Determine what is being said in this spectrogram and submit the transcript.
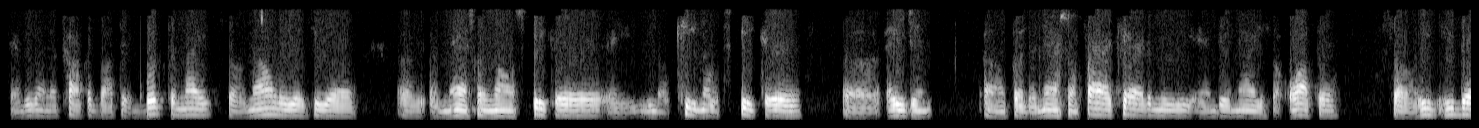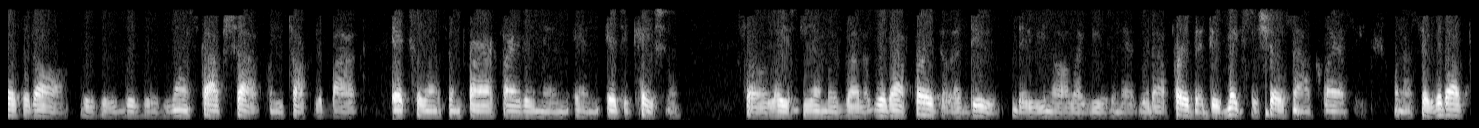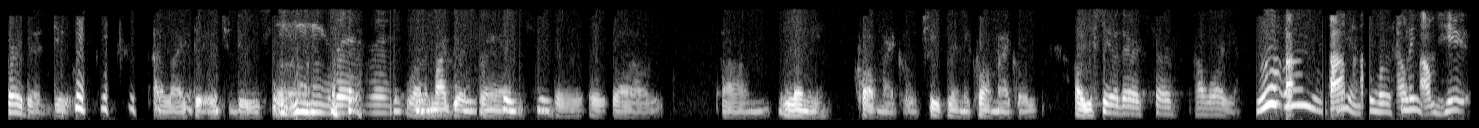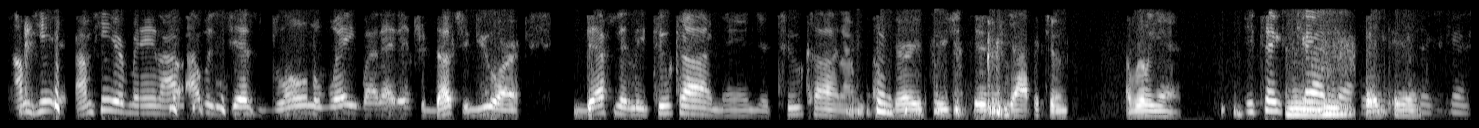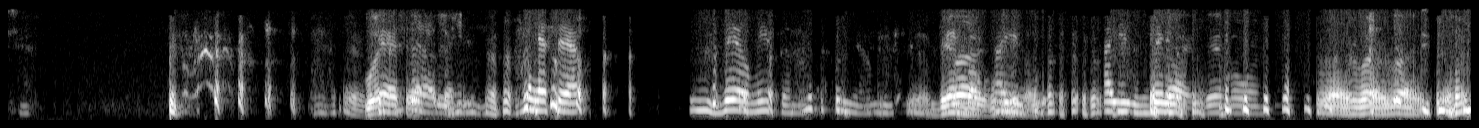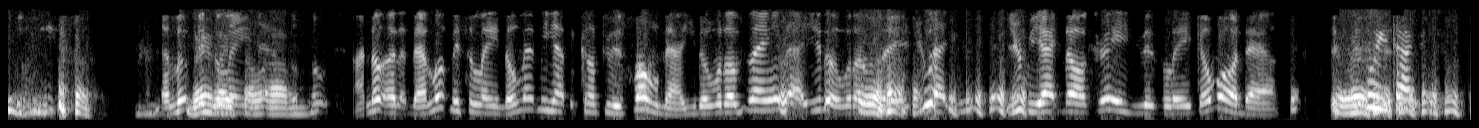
and we're gonna talk about that book tonight. So not only is he a a, a nationally known speaker, a you know, keynote speaker, uh agent uh, for the National Fire Academy and then now he's an author so he he does it all. This is, this is one stop shop when you're talking about excellence in firefighting and, and education. So, ladies and gentlemen, without, without further ado, Dave, you know I like using that. Without further ado, makes the show sound classy. When I say without further ado, I like to introduce uh, right, right. one of my good friends, the, uh, um, Lenny Carmichael, Chief Lenny Carmichael. Are you still there, sir? How are you? I, I, I, I'm here. I'm here. I'm here, man. I, I was just blown away by that introduction. You are definitely too kind, man. You're too kind. I'm, I'm very appreciative of the opportunity. I really am. He takes mm-hmm. cash out. He takes cash out. what cash out. Cash out. Veil me some. Venmo. I use, I use Venmo. Right, right, right. now look, Mr. Lane. So, um, I know. Uh, now look, Mr. Lane. Don't let me have to come through this phone now. You know what I'm saying? Now you know what I'm saying. You act, you be acting all crazy, Mr. Lane. Come on now. Who you talking?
